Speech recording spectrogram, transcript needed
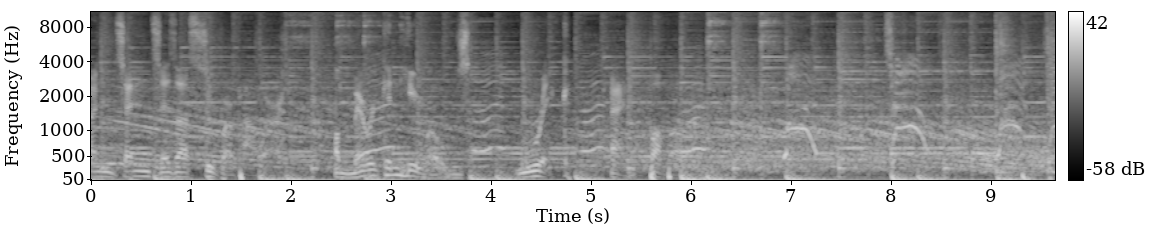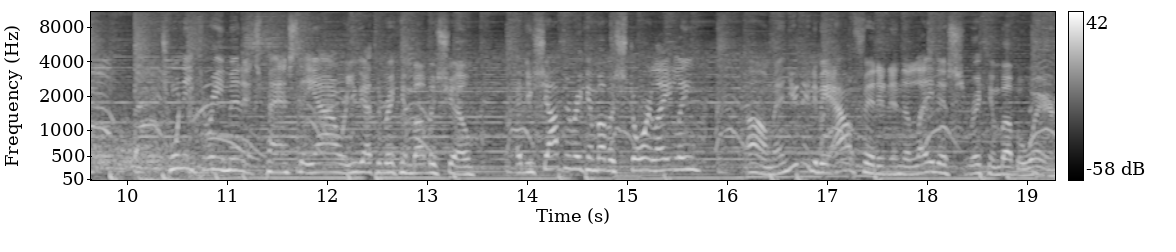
Common sense is a superpower. American heroes, Rick and Bubba. 23 minutes past the hour. You got the Rick and Bubba show. Have you shopped the Rick and Bubba store lately? Oh man, you need to be outfitted in the latest Rick and Bubba wear.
